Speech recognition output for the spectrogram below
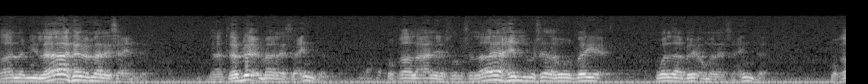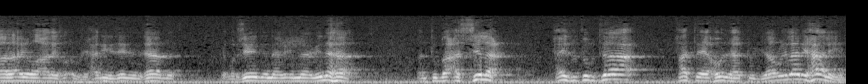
قال النبي لا تبع ما ليس عندك لا تبع ما ليس عندك. وقال عليه الصلاة والسلام لا يحل سله البيع ولا بيع ما ليس عندك. وقال أيضا عليه في حديث زيد بن ثابت يقول زيد إن النبي نهى أن تباع السلع حيث تبتاع حتى يأخذها التجار إلى رحالهم.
